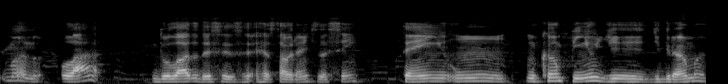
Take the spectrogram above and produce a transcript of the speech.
Mano, lá do lado desses restaurantes, assim, tem um, um campinho de, de grama,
